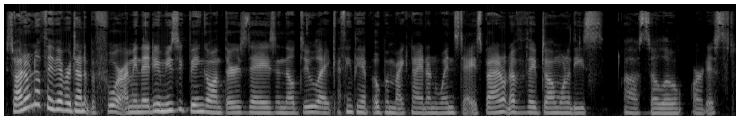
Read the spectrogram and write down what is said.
So I don't know if they've ever done it before. I mean, they do music bingo on Thursdays, and they'll do like I think they have open mic night on Wednesdays. But I don't know if they've done one of these uh, solo artist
